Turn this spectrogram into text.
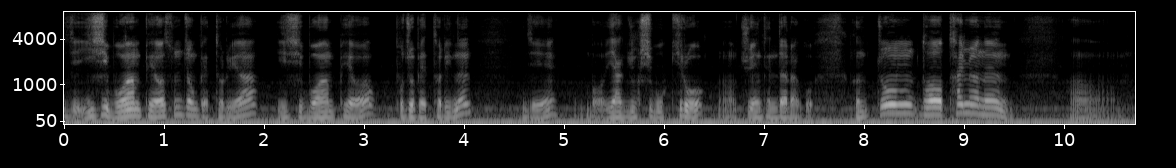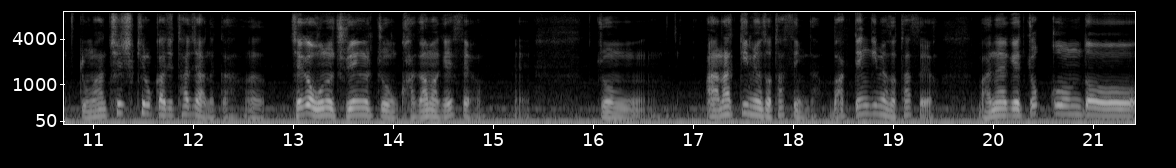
이제 25A 순정 배터리와 25A 보조 배터리는 이제 뭐 약 65km 어, 주행된다라고 그건 좀 더 타면은 어, 좀 한 70km까지 타지 않을까. 어, 제가 오늘 주행을 좀 과감하게 했어요. 예, 좀안 아끼면서 탔습니다. 막 땡기면서 탔어요. 만약에 조금 더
